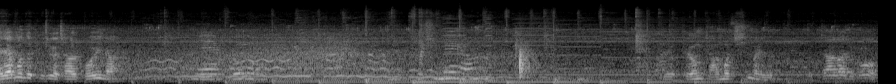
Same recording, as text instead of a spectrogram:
다이아몬드 표시가 잘 보이나? 네, 보여. 조심해요. 이거 병 잘못 치면 이거 짜가지고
